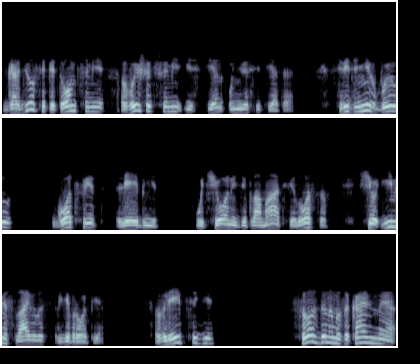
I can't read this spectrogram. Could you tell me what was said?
гордился питомцами, вышедшими из стен университета. Среди них был Готфрид Лейбниц, ученый, дипломат, философ, чье имя славилось в Европе. В Лейпциге создано музыкальное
